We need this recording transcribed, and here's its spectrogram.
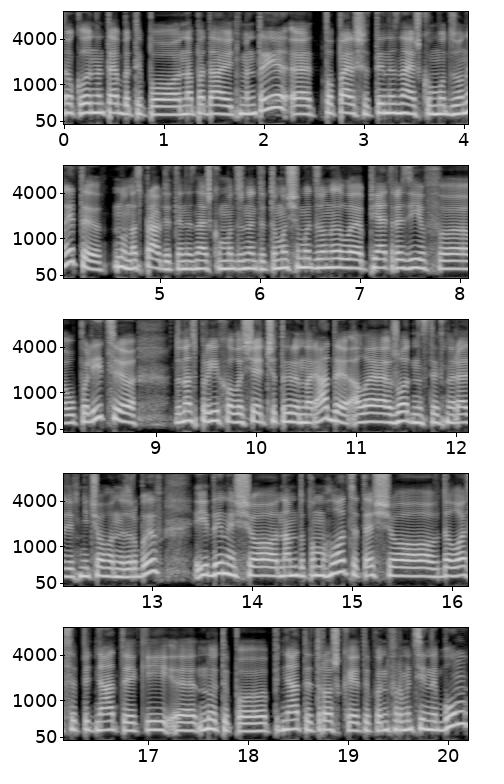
ну коли на тебе типу нападають менти. е, По-перше, ти не знаєш, кому дзвонити. Ну насправді ти не знаєш, кому дзвонити, тому що ми дзвонили п'ять разів е, у поліцію. До нас приїхало ще чотири наряди, але жоден з тих нарядів нічого не зробив. Єдине, що нам допомогло, це те, що вдалося підняти який, е, ну, типу, підняти трошки типу інформаційний бум.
